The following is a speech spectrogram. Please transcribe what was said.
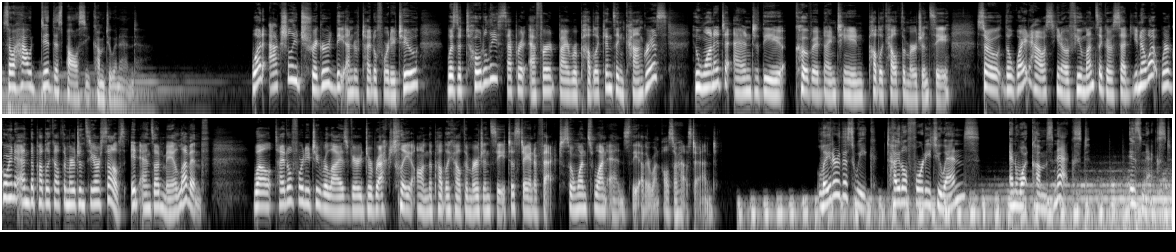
So, how did this policy come to an end? What actually triggered the end of Title 42 was a totally separate effort by Republicans in Congress who wanted to end the COVID 19 public health emergency. So the White House, you know, a few months ago said, you know what, we're going to end the public health emergency ourselves. It ends on May 11th. Well, Title 42 relies very directly on the public health emergency to stay in effect. So once one ends, the other one also has to end. Later this week, Title 42 ends, and what comes next is next.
